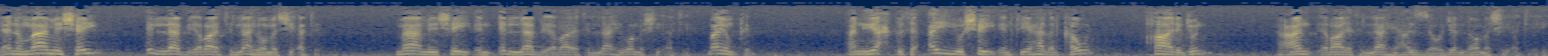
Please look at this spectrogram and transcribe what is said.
لأنه ما من شيء إلا بإرادة الله ومشيئته. ما من شيء إلا بإرادة الله ومشيئته. ما يمكن أن يحدث أي شيء في هذا الكون خارج عن إرادة الله عز وجل ومشيئته.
